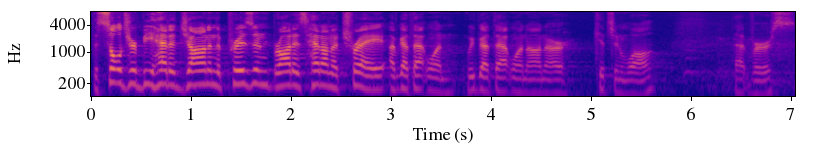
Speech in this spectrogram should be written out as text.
The soldier beheaded John in the prison, brought his head on a tray. I've got that one. We've got that one on our kitchen wall, that verse.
